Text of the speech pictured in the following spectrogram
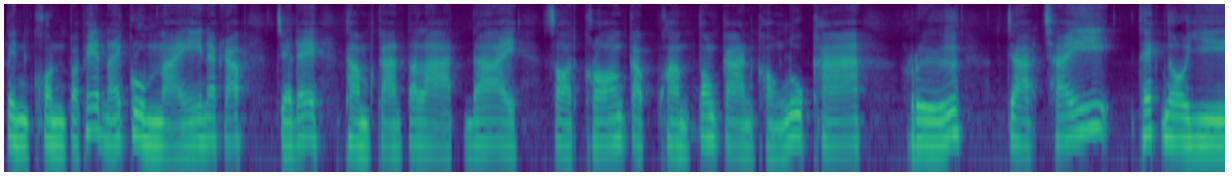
เป็นคนประเภทไหนกลุ่มไหนนะครับ จะได้ทำการตลาดได้สอดคล้องกับความต้องการของลูกค้า หรือจะใช้เทคโนโลยี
